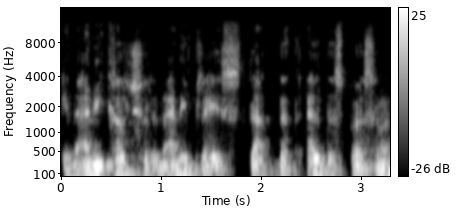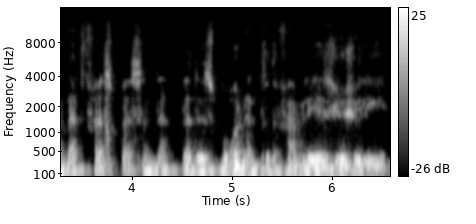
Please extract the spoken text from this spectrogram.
in any culture, in any place, that that eldest person and that first person that that is born into the family is usually,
